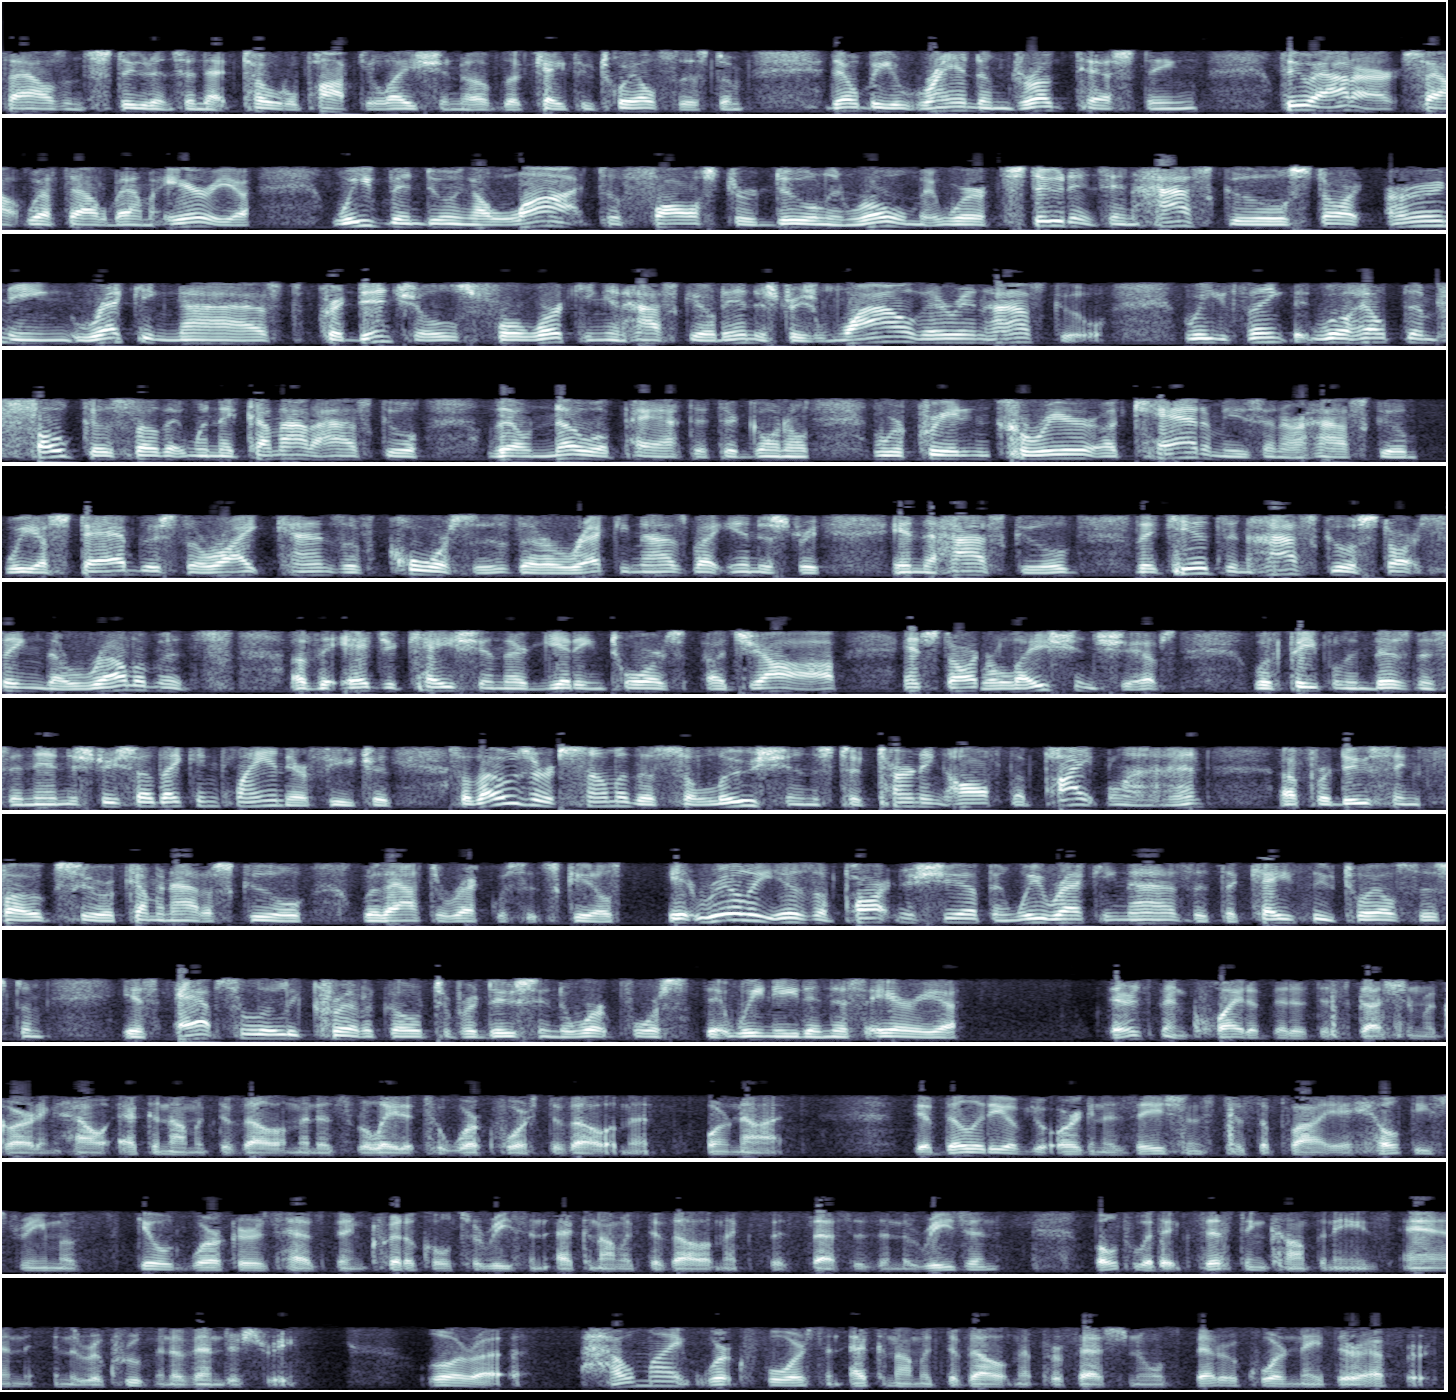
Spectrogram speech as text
students in that total population of the K through 12 system, there'll be random drug testing throughout our Southwest Alabama area. We've been doing a lot to foster dual enrollment where students in high school start earning recognized credentials for working in high skilled industries while they're in high school. We think that will help them focus so that when they come out of high school, they'll know a path that they're going on. We're creating career academies in our high school. We establish the right kinds of courses that are recognized by industry in the high school. The kids in high school start seeing the relevance of the education they're getting towards a job and start relationships with people in business and industry so they can plan their future. So those are some of the solutions to turning off the pipeline of producing folks who are coming out of school without the requisite skills. It really is a partnership and we recognize that the K through 12 system is absolutely critical to producing the workforce that we need in this area. There's been quite a bit of discussion regarding how economic development is related to workforce development or not. The ability of your organizations to supply a healthy stream of skilled workers has been critical to recent economic development successes in the region, both with existing companies and in the recruitment of industry. Laura, how might workforce and economic development professionals better coordinate their efforts?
